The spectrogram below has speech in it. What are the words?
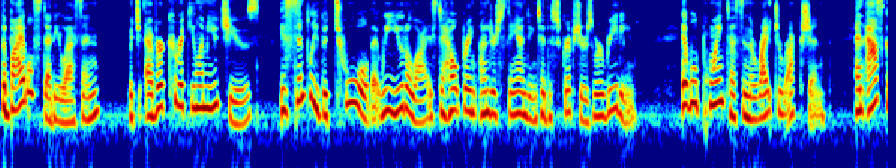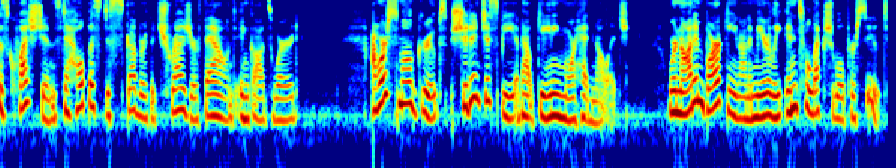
The Bible study lesson, whichever curriculum you choose, is simply the tool that we utilize to help bring understanding to the scriptures we're reading. It will point us in the right direction and ask us questions to help us discover the treasure found in God's Word. Our small groups shouldn't just be about gaining more head knowledge. We're not embarking on a merely intellectual pursuit,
